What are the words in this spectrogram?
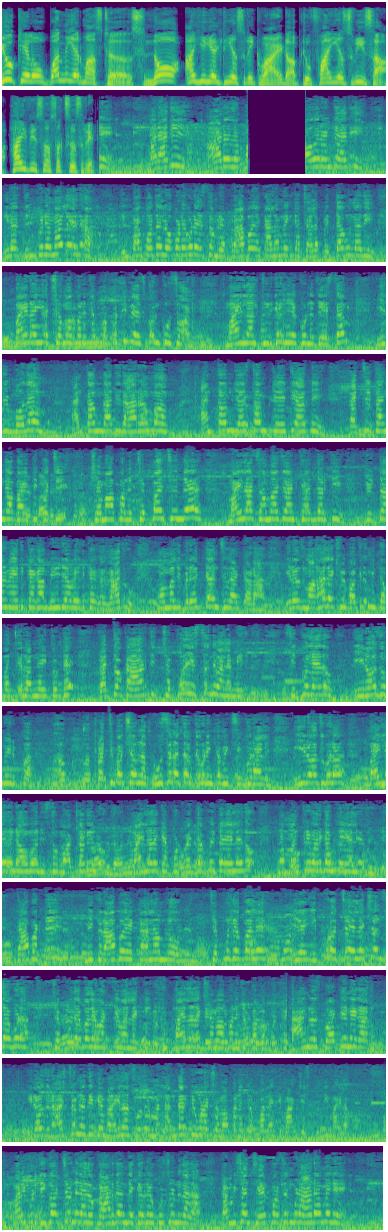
UKLO one year masters. No IELTS required up to 5 years visa. High visa success rate. మరి అది ఆడల power అంటే అది ఈరోజు దింపడమా లేదా దింపకపోతే లోపల కూడా వేస్తాం. రేపు రాబోయే కాలంలో ఇంకా చాలా పెద్దగా ఉన్నది. బహిరంగ క్షమాపణ చెప్పకపోతే వేసుకొని కూర్చోవాలి మహిళలు తిరగనీయకుండా చేస్తాం. ఇది మొదం. అంతం కాదు ఇది ఆరంభం. అంతం చేస్తాం కేటీఆర్ని ఖచ్చితంగా బయటకు వచ్చి క్షమాపణ చెప్పాల్సిందే. మహిళా సమాజానికి అందరికీ ట్విట్టర్ వేదికగా మీడియా వేదికగా కాదు మమ్మల్ని బ్రేక్ డాన్సులు అంటాడా? ఈరోజు మహాలక్ష్మి పథకం ఇంత మంచి రన్ అవుతుంటే ప్రతి ఒక్క ఆర్తి చెప్పు ఇస్తుంది వాళ్ళ మీదకి సిగ్గు లేదు. ఈ రోజు మీరు ప్రతిపక్షంలో కూసిన తర్వాత కూడా ఇంకా మీకు సిగ్గు ఈ రోజు కూడా మహిళలను అవమానిస్తూ మాట్లాడారు మహిళలకు ఎప్పుడు పెద్ద పీట వేయలేదు నా మంత్రివర్గం చేయలేదు కాబట్టి మీకు రాబోయే కాలంలో చెప్పు దెబ్బలే. ఇప్పుడు వచ్చే ఎలక్షన్స్లో కూడా చెప్పు దెబ్బలే పడితే వాళ్ళకి. మహిళల క్షమాపణ చెప్పకపోతే కాంగ్రెస్ పార్టీనే కాదు. ఈ రోజు రాష్ట్రంలో తిరిగే మహిళా సోదరు మనందరికీ కూడా క్షమాపణ చెప్పాలని డిమాండ్ చేస్తుంది మహిళ మరి ఇప్పుడు దిగొచ్చుండు కదా ఒక ఆడదాని దగ్గరనే కూర్చుండు కదా కమిషన్ చైర్పర్సన్ కూడా ఆడమనే.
